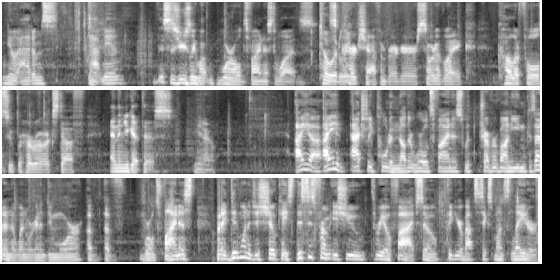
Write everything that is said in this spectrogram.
Neal Adams Batman. This is usually what World's Finest was. It's Totally. Kurt Schaffenberger, sort of like colorful, super heroic stuff. And then you get this, you know. I uh, I had actually pulled another World's Finest with Trevor Von Eeden because I don't know when we're going to do more of, of World's Finest, but I did want to just showcase. This is from issue 305, so figure about six months later,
